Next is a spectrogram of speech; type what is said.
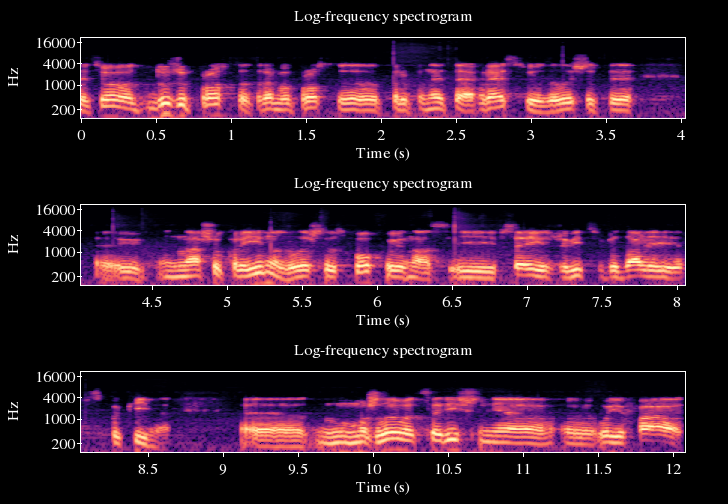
Для цього дуже просто треба просто припинити агресію, залишити е, нашу країну, залишити в спокою нас і все, і живіть собі далі спокійно. Можливо, це рішення УЄФА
